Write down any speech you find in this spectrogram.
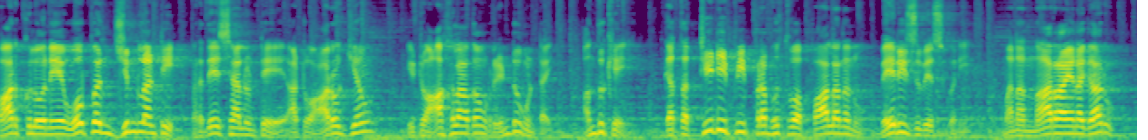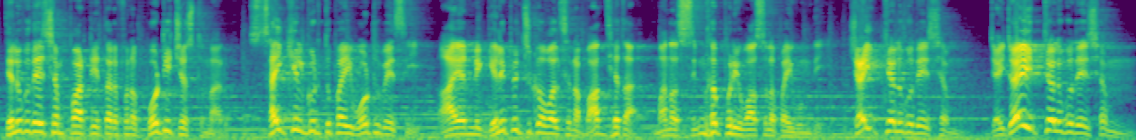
పార్కులోనే ఓపెన్ జిమ్ లాంటి ప్రదేశాలుంటే అటు ఆరోగ్యం ఇటు ఆహ్లాదం రెండూ ఉంటాయి. అందుకే గత టీడీపీ ప్రభుత్వ పాలనను బేరీజు వేసుకొని మన నారాయణ గారు తెలుగుదేశం పార్టీ తరఫున పోటీ చేస్తున్నారు. సైకిల్ గుర్తుపై ఓటు వేసి ఆయన్ని గెలిపించుకోవాల్సిన బాధ్యత మన సింహపురి వాసులపై ఉంది. జై తెలుగుదేశం! జై జై తెలుగుదేశం!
